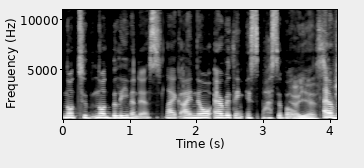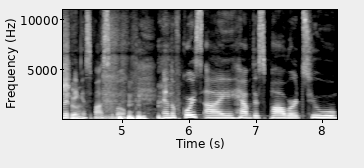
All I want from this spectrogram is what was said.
not to not believe in this like i know everything is possible Uh, yes, everything sure. is possible and of course i have this power to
